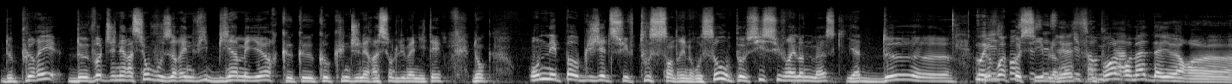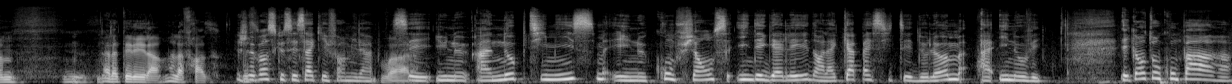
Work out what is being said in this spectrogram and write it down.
de pleurer. De votre génération, vous aurez une vie bien meilleure que, que- qu'aucune génération de l'humanité. Donc on n'est pas obligé de suivre tous Sandrine Rousseau. On peut aussi suivre Elon Musk. Il y a deux, euh, Oui, deux je voies possibles. Yes, on pourra le remettre d'ailleurs euh, à la télé, là, la phrase. Je pense que c'est ça qui est formidable. Voilà. C'est une, un optimisme et une confiance inégalée dans la capacité de l'homme à innover. Et quand on compare,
